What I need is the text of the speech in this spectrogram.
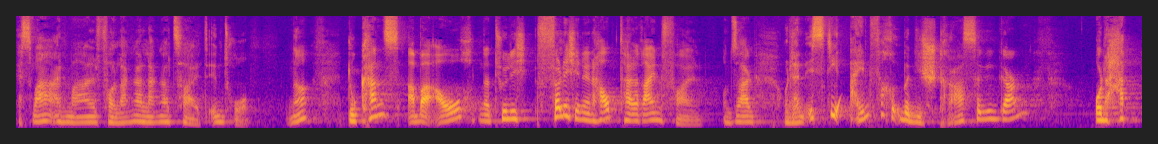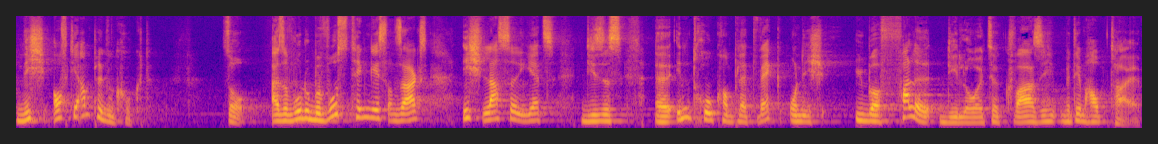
Es war einmal vor langer, langer Zeit, Intro. Ne? Du kannst aber auch natürlich völlig in den Hauptteil reinfallen und sagen, und dann ist die einfach über die Straße gegangen und hat nicht auf die Ampel geguckt. So, also wo du bewusst hingehst und sagst, ich lasse jetzt dieses äh, Intro komplett weg und ich überfalle die Leute quasi mit dem Hauptteil.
